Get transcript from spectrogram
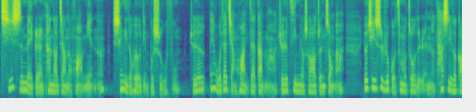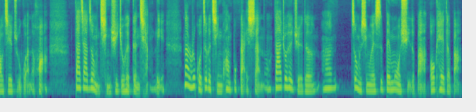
其实每个人看到这样的画面呢，心里都会有点不舒服，觉得，哎，我在讲话，你在干嘛？觉得自己没有受到尊重啊。尤其是如果这么做的人呢，他是一个高阶主管的话，大家这种情绪就会更强烈。那如果这个情况不改善哦，大家就会觉得，啊，这种行为是被默许的吧？OK 的吧？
